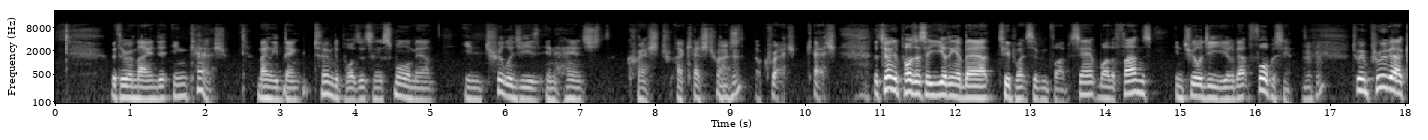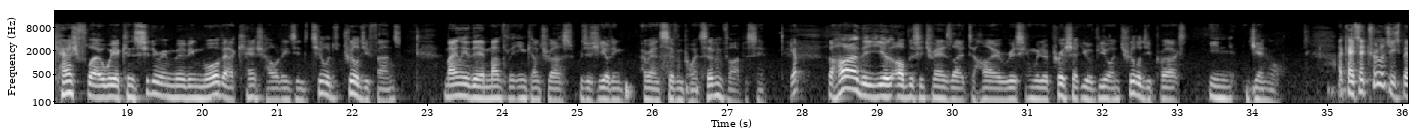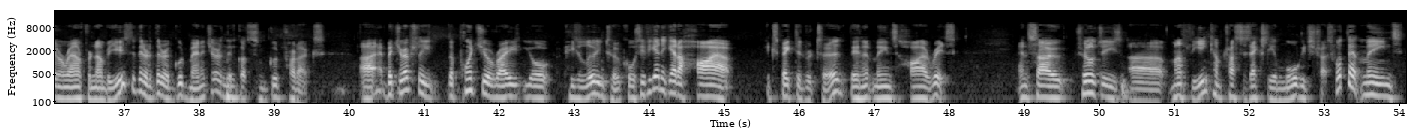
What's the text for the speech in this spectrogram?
with the remainder in cash, mainly bank term deposits and a small amount in Trilogy's enhanced crash, tr- uh, cash trust. Or crash, cash. The term deposits are yielding about 2.75%, while the funds in Trilogy yield about 4%. To improve our cash flow, we are considering moving more of our cash holdings into Trilogy, Trilogy funds, mainly their monthly income trust, which is yielding around 7.75%. Yep. The higher the yield obviously translates to higher risk, and we'd appreciate your view on Trilogy products in general. Okay, so Trilogy's been around for a number of years. They're, they're a good manager and they've got some good products. Uh, but you're actually, the point you're, ra- you're he's alluding to, of course, if you're going to get a higher expected return, then it means higher risk. And so Trilogy's uh, monthly income trust is actually a mortgage trust. What that means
